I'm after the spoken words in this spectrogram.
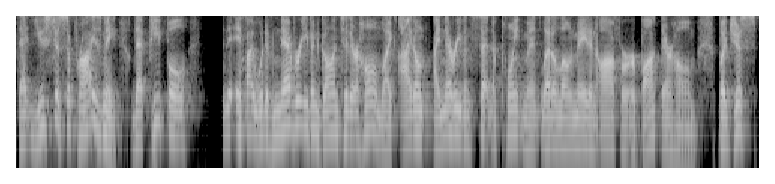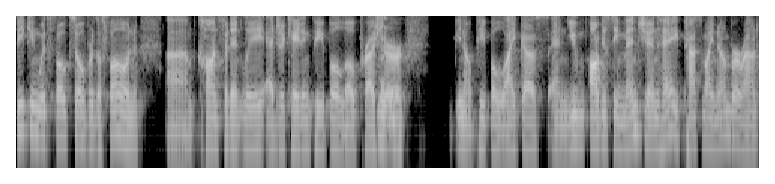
That used to surprise me that people if I would have never even gone to their home, like I don't, I never even set an appointment, let alone made an offer or bought their home. But just speaking with folks over the phone, um, confidently educating people, low pressure, mm-hmm. you know people like us. And you obviously mentioned hey pass my number around.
